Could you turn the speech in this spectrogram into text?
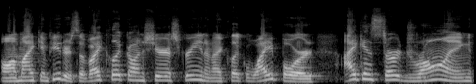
on my computer. So if I click on share screen and I click whiteboard, I can start drawing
